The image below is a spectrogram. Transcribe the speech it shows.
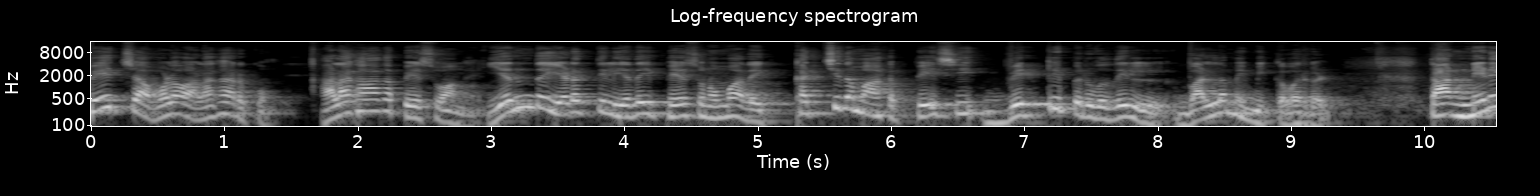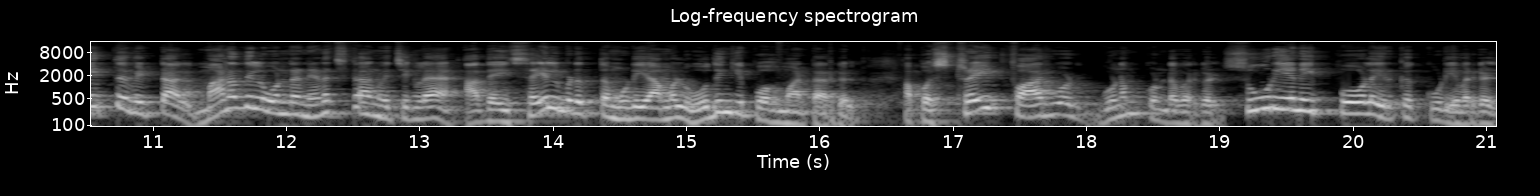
பேச்சு அவ்வளோ அழகாக இருக்கும். அழகாக பேசுவாங்க. எந்த இடத்தில் எதை பேசணுமோ அதை கச்சிதமாக பேசி வெற்றி பெறுவதில் வல்லமை மிக்கவர்கள். தான் நினைத்து விட்டால் மனதில் ஒன்றை நினச்சிட்டான்னு வச்சுங்களேன் அதை செயல்படுத்த முடியாமல் ஒதுங்கி போக மாட்டார்கள். அப்போ ஸ்ட்ரெயிட் ஃபார்வர்ட் குணம் கொண்டவர்கள் சூரியனைப் போல இருக்கக்கூடியவர்கள்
